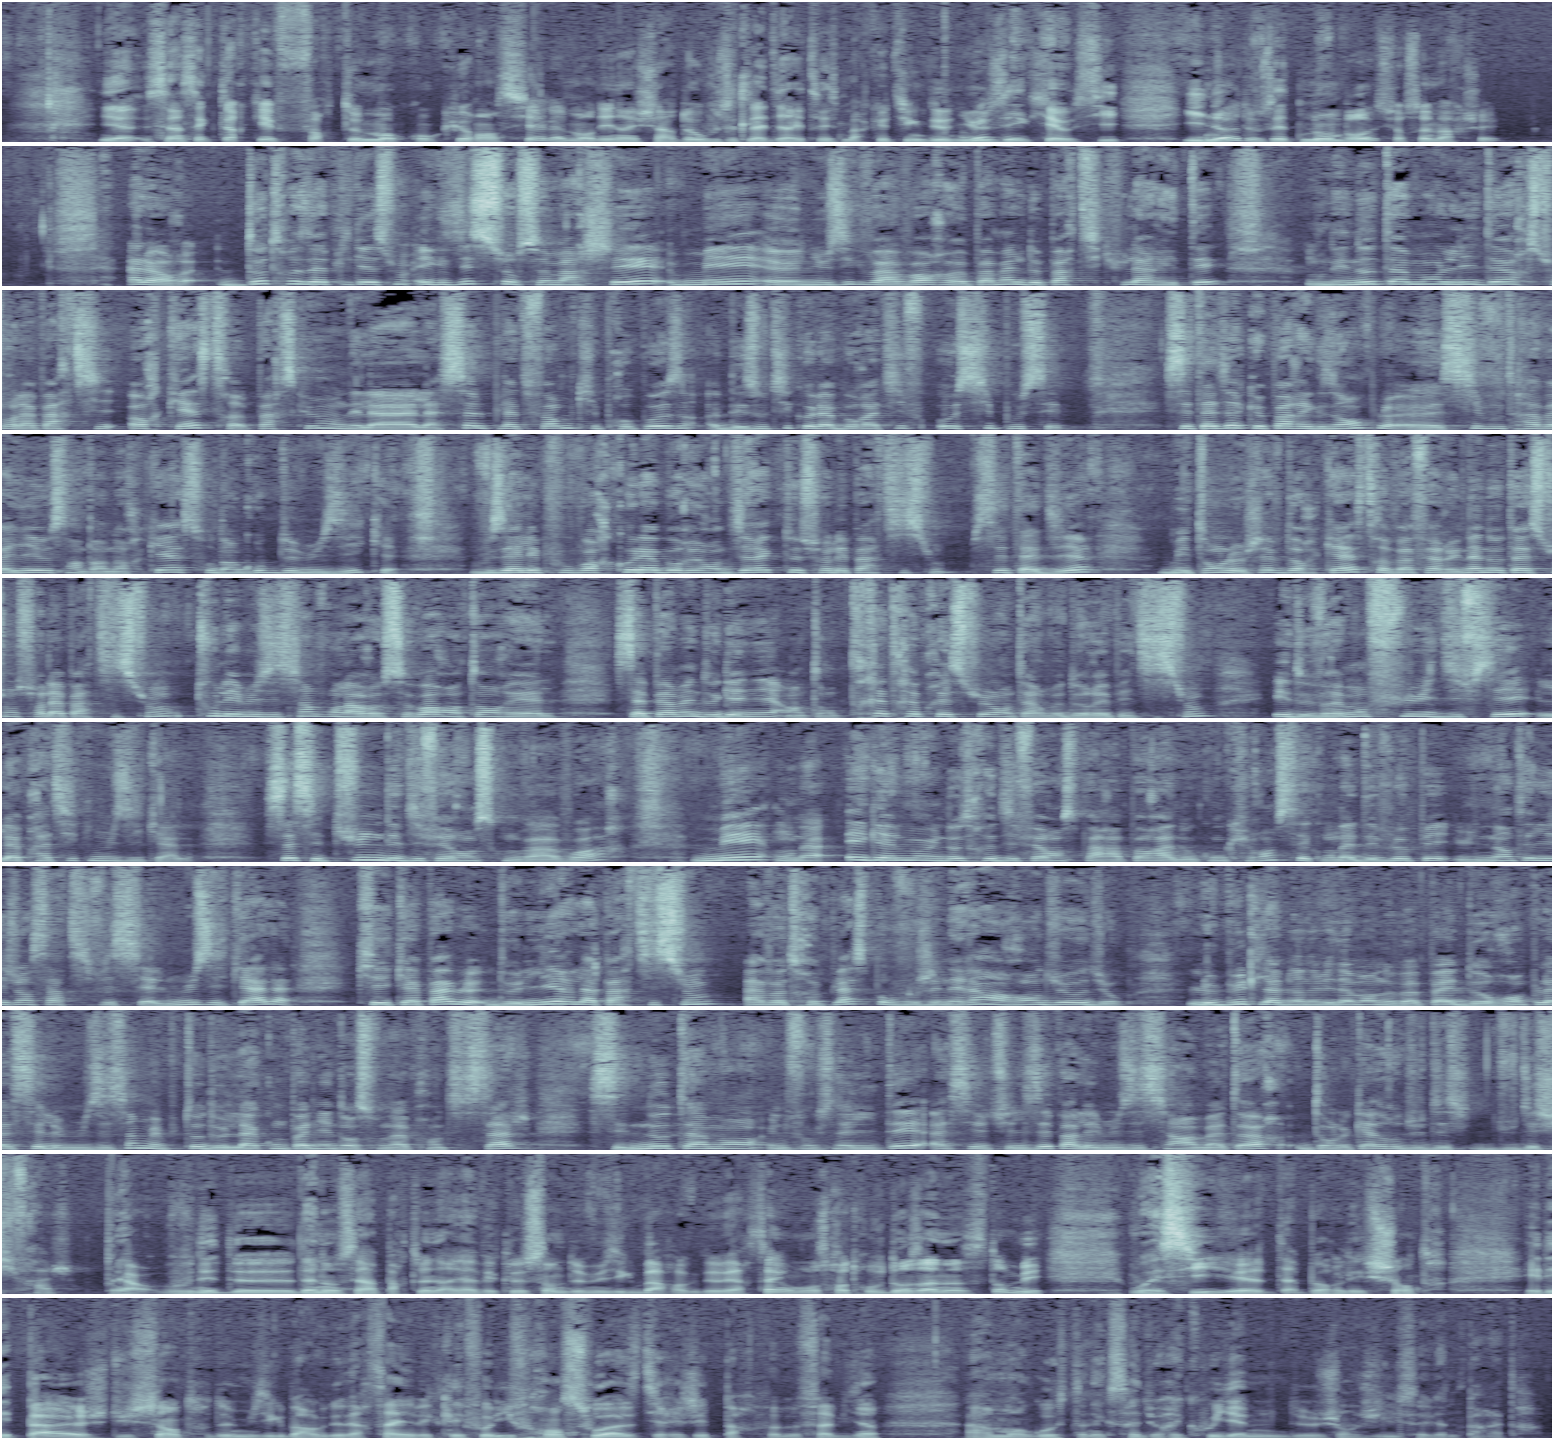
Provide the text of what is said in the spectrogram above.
C'est un secteur qui est fortement concurrentiel. Amandine Richardot, vous êtes la directrice marketing de Music. Il y a aussi Inode. Vous êtes nombreux sur ce marché? Alors, d'autres applications existent sur ce marché, mais euh, Music va avoir euh, pas mal de particularités. On est notamment leader sur la partie orchestre parce qu'on est la, seule plateforme qui propose des outils collaboratifs aussi poussés. C'est-à-dire que par exemple, euh, si vous travaillez au sein d'un orchestre ou d'un groupe de musique, vous allez pouvoir collaborer en direct sur les partitions. C'est-à-dire, mettons, le chef d'orchestre va faire une annotation sur la partition, tous les musiciens vont la recevoir en temps réel. Ça permet de gagner un temps très très précieux en termes de répétition et de vraiment fluidifier la pratique musicale. Ça, c'est une des différences qu'on va avoir. Mais on a également une autre différence par rapport à nos concurrents, c'est qu'on a développé une intelligence artificielle musicale qui est capable de lire la partition à votre place pour vous générer un rendu audio. Le but, là, bien évidemment, ne va pas être de remplacer le musicien, mais plutôt de l'accompagner dans son apprentissage. C'est notamment une fonctionnalité assez utilisée par les musiciens amateurs dans le cadre du, déchiffrage. Alors, vous venez d'annoncer un partenariat avec le Centre de musique baroque de Versailles. On se retrouve dans un instant, mais voici Voici euh, d'abord les chantres et les pages du Centre de musique baroque de Versailles avec les Folies Françoises, dirigées par Fabien Armango. C'est un extrait du Requiem de Jean-Gilles, ça vient de paraître.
